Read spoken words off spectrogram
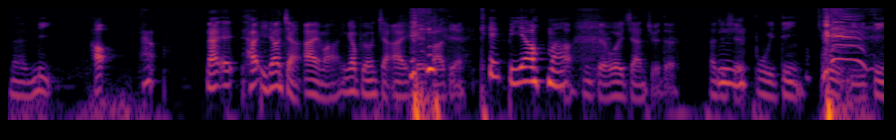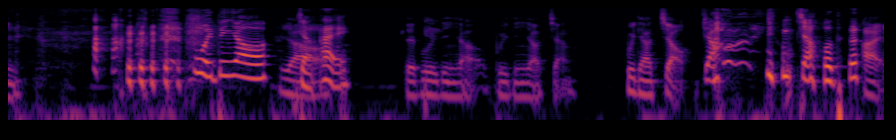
能力，好，好。那他一定要讲爱吗？应该不用讲爱可以发电，可以不要吗？对，我也这样觉得。那就写不一定，不一定，不一定要讲爱。对，不一定要，不一定要讲，不一定要叫叫用叫的爱。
